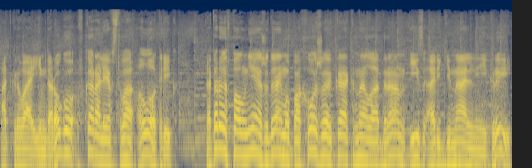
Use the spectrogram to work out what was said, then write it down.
открывая им дорогу в королевство Лотрик, которое вполне ожидаемо похоже как на ладран из оригинальной игры,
